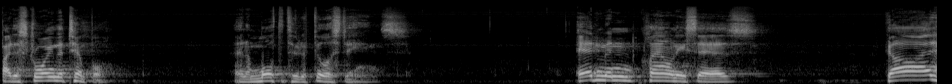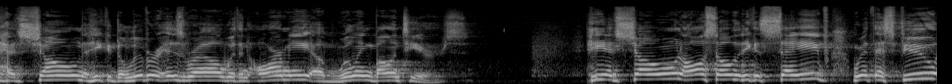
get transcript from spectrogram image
by destroying the temple and a multitude of Philistines. Edmund Clowney says, God had shown that he could deliver Israel with an army of willing volunteers. He had shown also that he could save with as few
